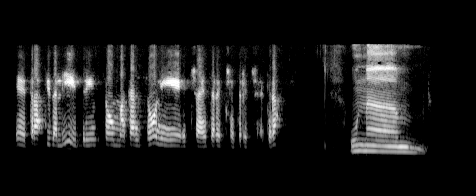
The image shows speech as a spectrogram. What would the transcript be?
eh, tratti da libri, insomma, canzoni, eccetera, eccetera, eccetera. Un uh,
